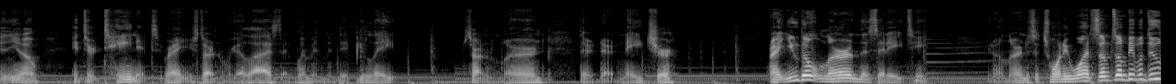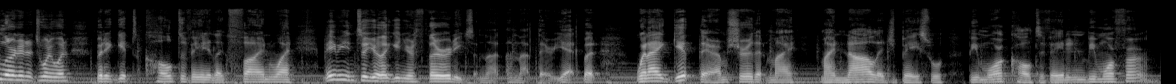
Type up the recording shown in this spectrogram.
you know, entertain it, right? You're starting to realize that women manipulate, starting to learn their, their nature right? You don't learn this at 18. You don't learn this at 21. Some some people do learn it at 21, but it gets cultivated like fine wine. Maybe until you're like in your 30s. I'm not I'm not there yet, but when I get there, I'm sure that my my knowledge base will be more cultivated and be more firm.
